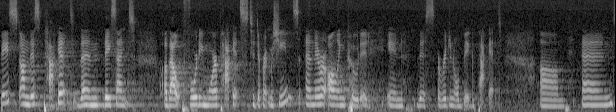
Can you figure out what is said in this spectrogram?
based on this packet, then they sent about 40 more packets to different machines, and they were all encoded in this original big packet. Um, and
